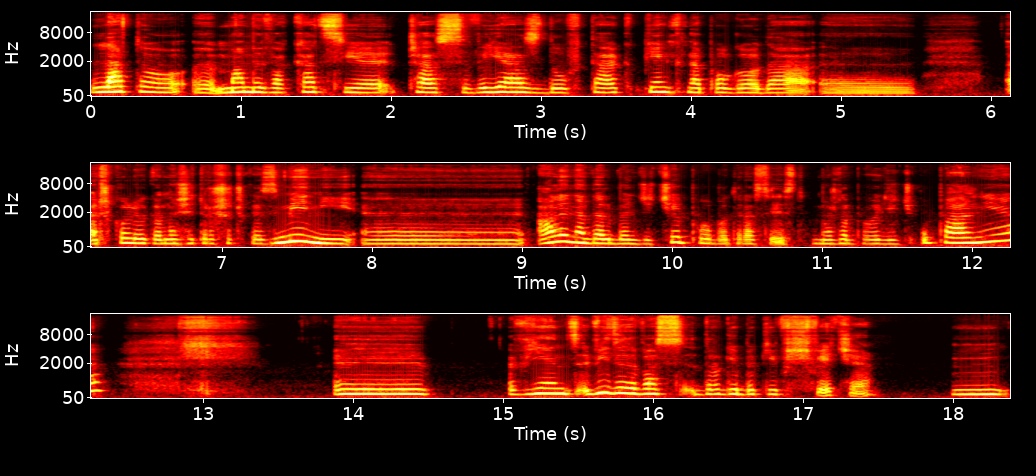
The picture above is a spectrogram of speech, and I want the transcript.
lato, mamy wakacje, czas wyjazdów, tak, piękna pogoda. y, Aczkolwiek ona się troszeczkę zmieni, y, ale nadal będzie ciepło, bo teraz jest, można powiedzieć, upalnie. Yy, więc widzę Was, drogie byki, w świecie. Mm,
